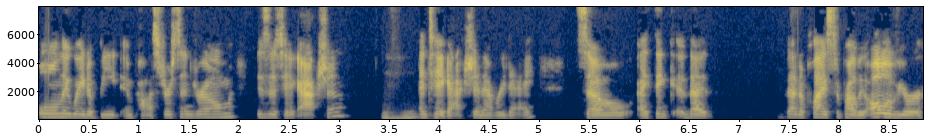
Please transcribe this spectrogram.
only way to beat imposter syndrome is to take action Mhm. and take action every day. So I think that that applies to probably all of your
